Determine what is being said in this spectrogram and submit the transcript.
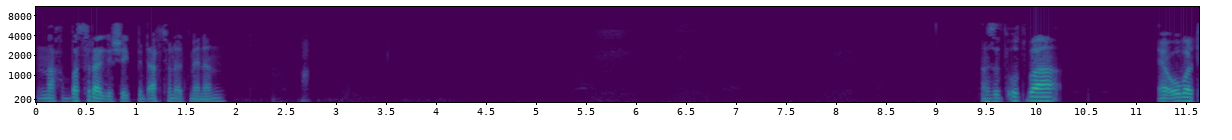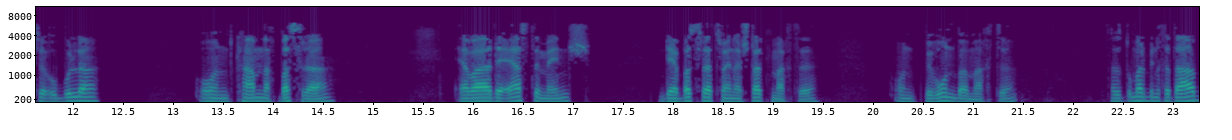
nach Basra geschickt mit 800 Männern. Hazrat Utbah eroberte Ubullah und kam nach Basra. Er war der erste Mensch, der Basra zu einer Stadt machte und bewohnbar machte. Hazrat Umar bin Khattab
